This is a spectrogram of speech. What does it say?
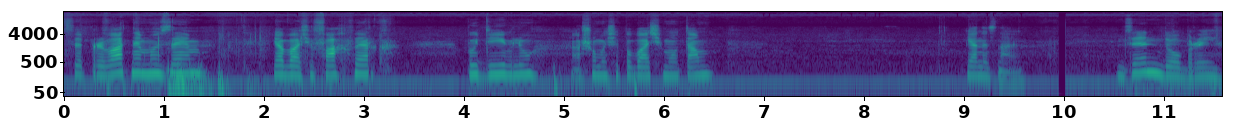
Це приватний музей. Я бачу фахверк, будівлю. А що ми ще побачимо там? Я не знаю. День добрий.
